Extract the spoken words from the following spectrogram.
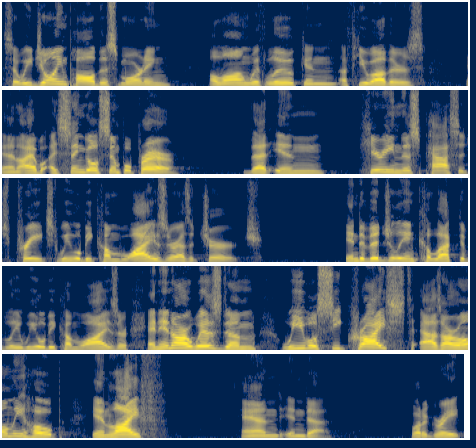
So we join Paul this morning along with Luke and a few others. And I have a single simple prayer that in hearing this passage preached, we will become wiser as a church. Individually and collectively, we will become wiser. And in our wisdom, we will see Christ as our only hope in life and in death. What a great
